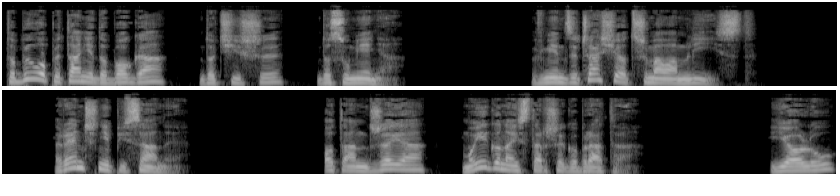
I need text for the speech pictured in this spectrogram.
To było pytanie do Boga, do ciszy, do sumienia. W międzyczasie otrzymałam list. Ręcznie pisany. Od Andrzeja, mojego najstarszego brata. Jolu,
